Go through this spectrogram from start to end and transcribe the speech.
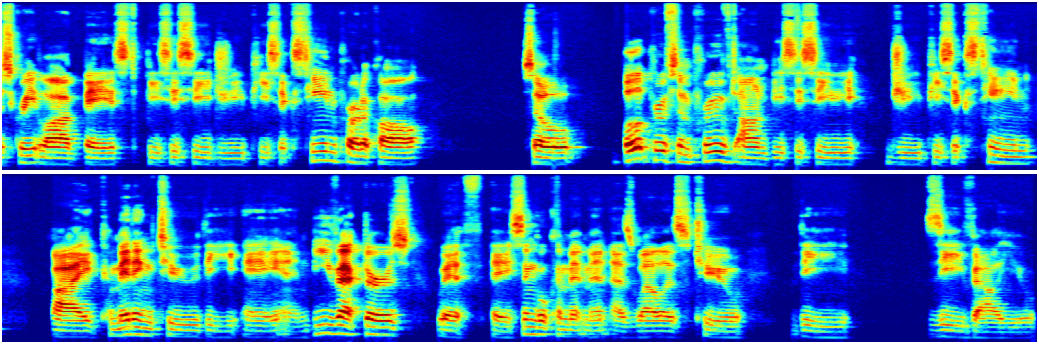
discrete log based BCCGP16 protocol. So Bulletproof's improved on BCCG P16 by committing to the A and B vectors with a single commitment as well as to the Z value.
